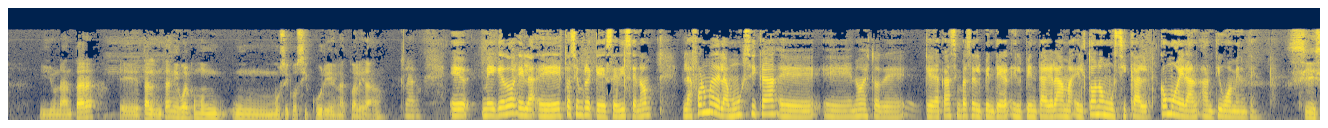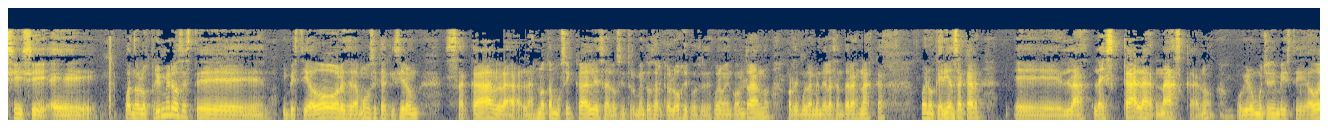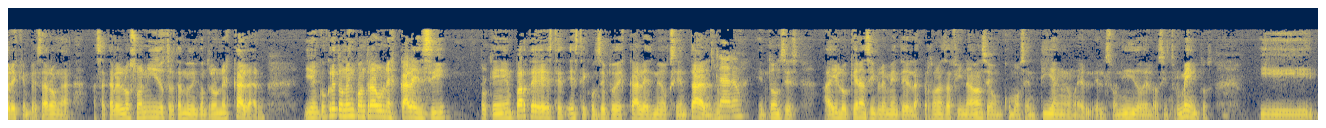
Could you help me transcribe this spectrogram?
y una antara, eh, tal, tan igual como un, un músico sicuri en la actualidad. ¿no? Claro. Eh, me quedo el- eh, esto siempre que se dice, ¿no? La forma de la música, eh, eh, ¿no? Esto de que acá siempre hace el, pente- el pentagrama, el tono musical, ¿cómo eran antiguamente? Sí, sí, sí. Eh, cuando los primeros este, investigadores de la música quisieron sacar la- las notas musicales a los instrumentos arqueológicos que se fueron encontrando, particularmente las antaras Nazca, bueno, querían sacar eh, la, la escala Nazca, ¿no? Hubieron muchos investigadores que empezaron a, a sacarle los sonidos tratando de encontrar una escala, ¿no? Y en concreto no encontraron una escala en sí, porque en parte este, este concepto de escala es medio occidental, ¿no? Claro. Entonces, ahí lo que eran simplemente las personas afinaban según cómo sentían el, el sonido de los instrumentos. Y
